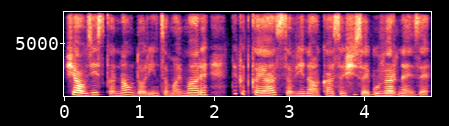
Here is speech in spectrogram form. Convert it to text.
și au zis că n-au dorință mai mare decât că ea să vină acasă și să-i guverneze.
